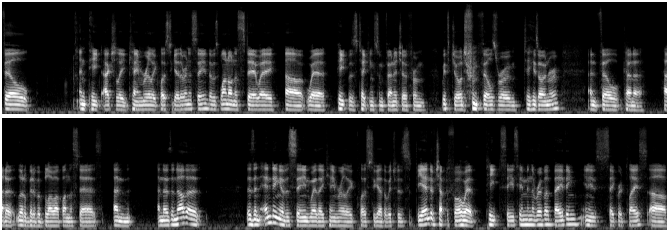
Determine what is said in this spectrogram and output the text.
Phil and Pete actually came really close together in a scene. There was one on a stairway uh, where Pete was taking some furniture from with George from Phil's room to his own room, and Phil kind of had a little bit of a blow up on the stairs, and and there's another. There's an ending of a scene where they came really close together, which was the end of chapter four, where Pete sees him in the river bathing in his sacred place. Uh,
